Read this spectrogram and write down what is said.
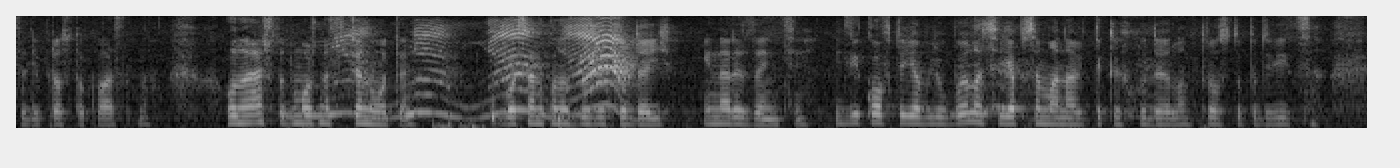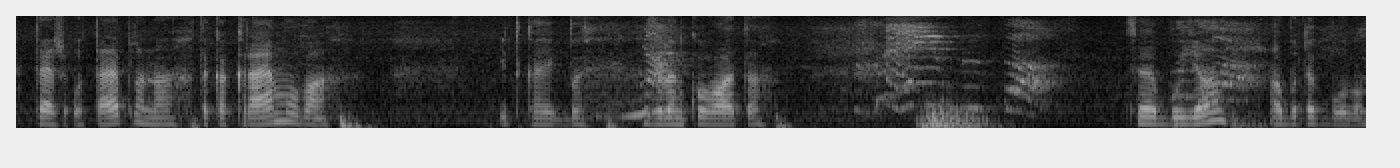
Це просто класно. Головне, що тут можна стягнути, Босенко у нас дуже худий. І на резинці. Дві кофти я влюбилася, я б сама навіть таких ходила. Просто подивіться. Теж утеплена, така кремова і така якби зеленкувата. Це або я, або так було.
